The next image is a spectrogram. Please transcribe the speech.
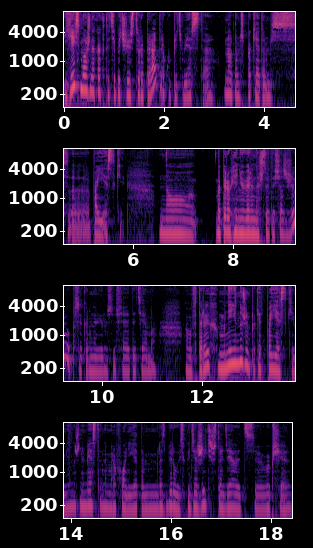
Есть можно как-то типа через туроператора купить место, ну там с пакетом с э, поездки. Но, во-первых, я не уверена, что это сейчас живо после коронавируса вся эта тема. А во-вторых, мне не нужен пакет поездки, мне нужно место на марафоне. Я там разберусь, где жить, что делать э, вообще.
